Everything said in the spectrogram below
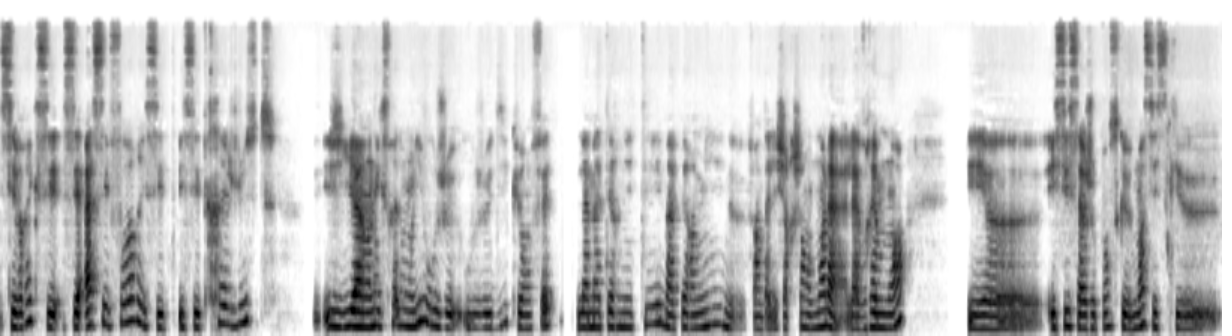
C'est vrai que c'est assez fort et c'est très juste. Il y a un extrait de mon livre où je, où je dis qu'en fait, la maternité m'a permis d'aller chercher en moi la, vraie moi. Euh, et, c'est ça, je pense que moi, c'est ce que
